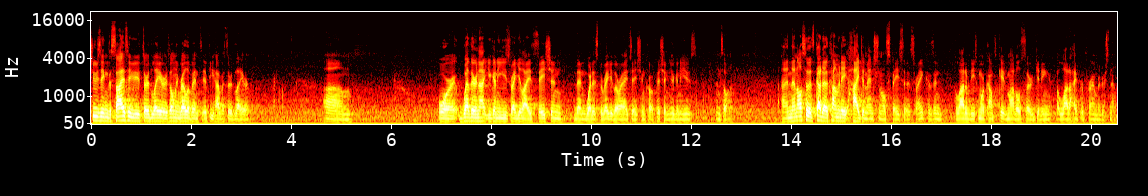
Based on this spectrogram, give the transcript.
choosing the size of your third layer is only relevant if you have a third layer. Um, or whether or not you're going to use regularization, then what is the regularization coefficient you're going to use, and so on. And then also it's got to accommodate high dimensional spaces, right? Because a lot of these more complicated models are getting a lot of hyperparameters now.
